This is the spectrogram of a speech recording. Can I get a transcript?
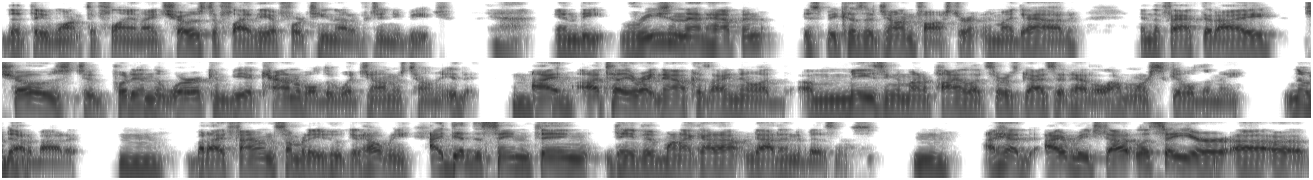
that they want to fly. And I chose to fly the F 14 out of Virginia Beach. Yeah. And the reason that happened is because of John Foster and my dad, and the fact that I chose to put in the work and be accountable to what John was telling me. It, I Mhm. I tell you right now because I know an amazing amount of pilots. There was guys that had a lot more skill than me, no doubt about it. Mm. But I found somebody who could help me. I did the same thing, David, when I got out and got into business. Mm. I had I reached out. Let's say you're uh, a,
